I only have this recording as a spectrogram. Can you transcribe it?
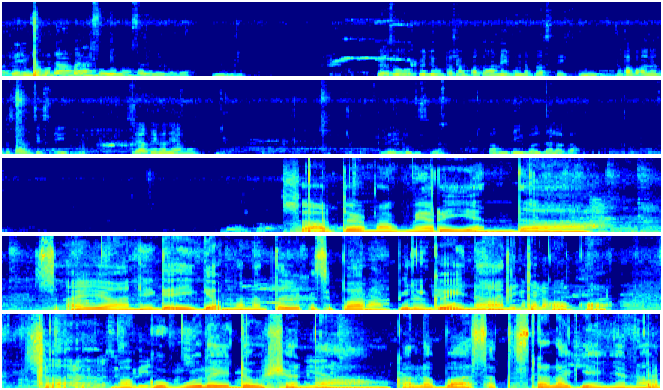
Pwede mo magdaan pa ng suunong sa. Mm. Kaya so, pwede mo pa siyang patungan na na plastic. Nakapakalan to sa 168. Si ate nga niya mo. May ilog siya. Pang table talaga. So, after magmerienda, so, ayan, higa-higa muna tayo kasi parang feeling ko inaantok ako. So, magugulay daw siya ng kalabasa tapos lalagyan niya ng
